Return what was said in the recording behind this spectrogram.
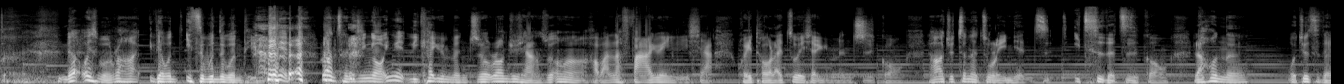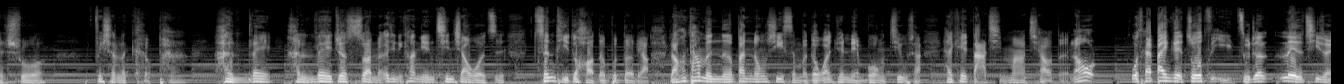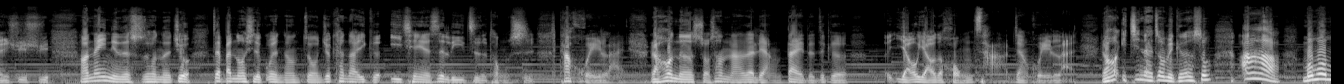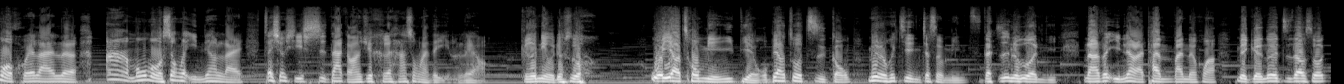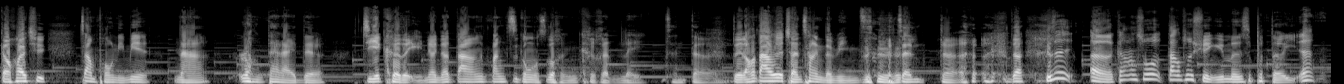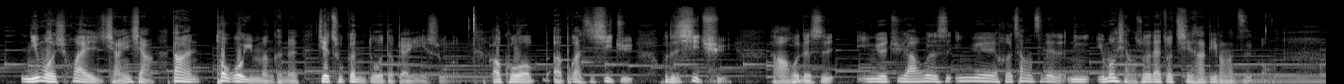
对，你知道为什么让他一定要问，一直问这个问题？因为让曾经哦，因为离开云门之后，让就想说，嗯，好吧，那发愿一下，回头来做一下云门志工，然后就真的做了一年志一次的志工，然后呢，我就只能说，非常的可怕。很累，很累就算了，而且你看年轻小伙子身体都好得不得了，然后他们呢搬东西什么的完全脸不红气不喘，还可以打情骂俏的。然后我才搬一个桌子椅子，我就累得气喘吁吁。然后那一年的时候呢，就在搬东西的过程当中，就看到一个以前也是离职的同事，他回来，然后呢手上拿着两袋的这个摇摇的红茶这样回来，然后一进来之后，没跟他说啊某某某回来了啊某某送了饮料来，在休息室，大家赶快去喝他送来的饮料。隔年我就说，我也要聪明一点，我不要做志工，没有人会记得你叫什么名字。但是如果你拿着饮料来探班的话，每个人都会知道说，赶快去帐篷里面拿 Ron 带来的解渴的饮料。你要当当志工的时候很渴很累，真的。对，然后大家会传唱你的名字，真的。对，可是呃，刚刚说当初选云门是不得已，那你有没有后来想一想？当然，透过云门可能接触更多的表演艺术了，包括呃，不管是戏剧或者是戏曲。然后或者是音乐剧啊，或者是音乐合唱之类的，你有没有想说在做其他地方的自工？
